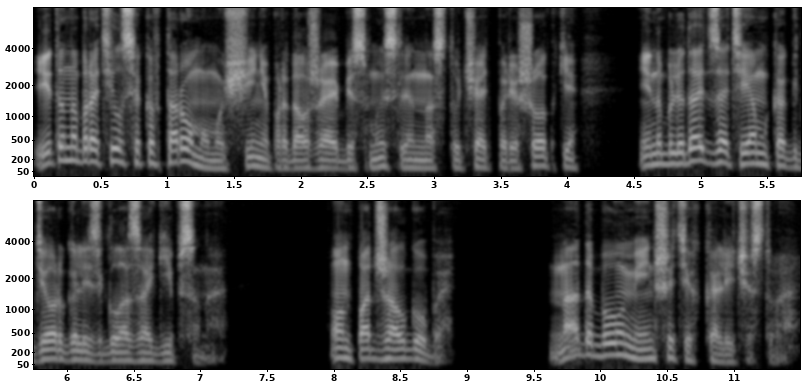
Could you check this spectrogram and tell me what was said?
Итан обратился ко второму мужчине, продолжая бессмысленно стучать по решетке и наблюдать за тем, как дергались глаза Гибсона. Он поджал губы. Надо бы уменьшить их количество.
